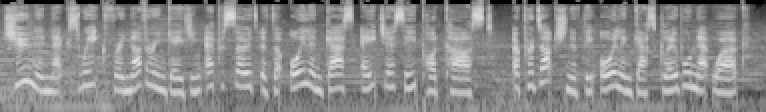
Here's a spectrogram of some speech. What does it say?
Tune in next week for another engaging episode of the Oil and Gas HSE podcast, a production of the Oil and Gas Global Network.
